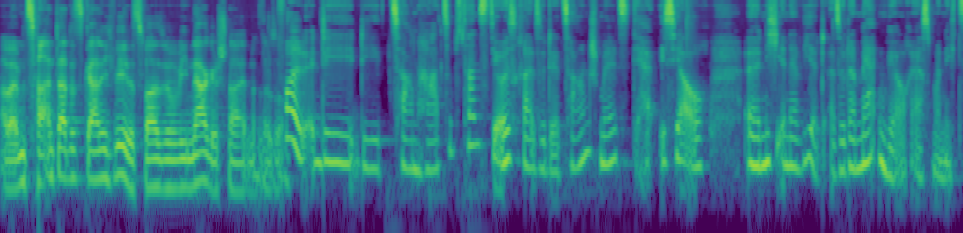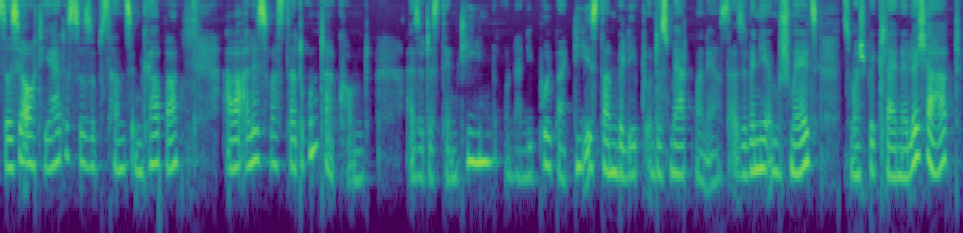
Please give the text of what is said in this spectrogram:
Aber im Zahn tat es gar nicht weh. Das war so wie Nagelschneiden oder so. Voll, die, die Zahnhartsubstanz, die äußere, also der Zahnschmelz, der ist ja auch äh, nicht innerviert. Also da merken wir auch erstmal nichts. Das ist ja auch die härteste Substanz im Körper. Aber alles, was da drunter kommt, also das Dentin und dann die Pulpa, die ist dann belebt und das merkt man erst. Also wenn ihr im Schmelz zum Beispiel kleine Löcher habt,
